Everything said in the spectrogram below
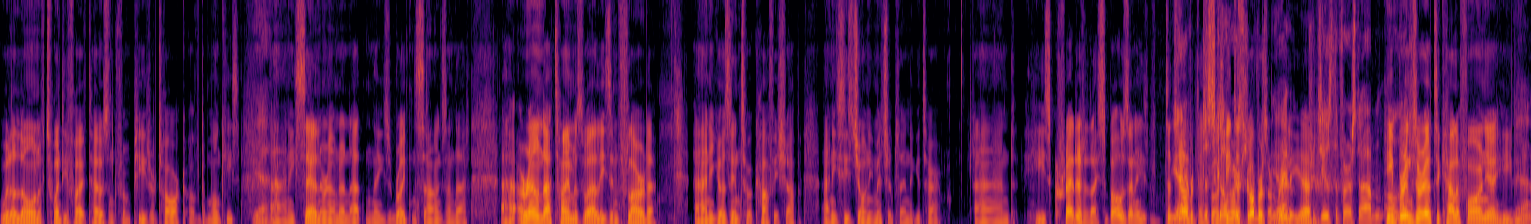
with a loan of 25,000 from Peter Tork of the Monkees. Yeah. And he's sailing around on that and he's writing songs on that. Uh, around that time as well, he's in Florida and he goes into a coffee shop and he sees Joni Mitchell playing the guitar. And he's credited, I suppose, and he Yeah, deserved it. He discovers her, really. Yeah. Produced the first album. He brings that. her out to California. He, Yeah.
